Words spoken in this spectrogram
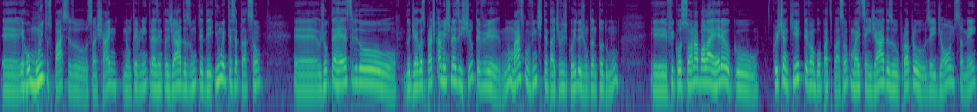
É, errou muitos passes o, Sunshine, não teve nem 300 jardas, um TD e uma interceptação. É, o jogo terrestre do, do Jaguars praticamente não existiu, teve no máximo 20 tentativas de corrida, juntando todo mundo. E ficou só na bola aérea. O, o Christian Kirk teve uma boa participação com mais de 100 jardas, o próprio Zay Jones também.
